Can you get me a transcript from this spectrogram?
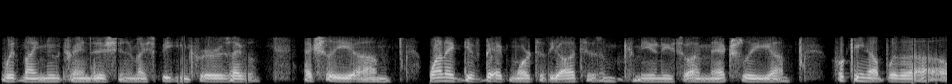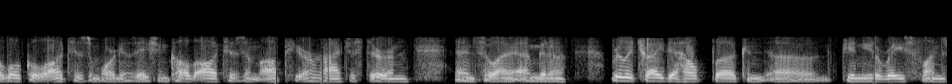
with my new transition in my speaking career is I've actually um, want to give back more to the autism community. So I'm actually um, hooking up with a, a local autism organization called Autism Up here in Rochester, and and so I, I'm going to really try to help uh, con, uh, continue to raise funds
